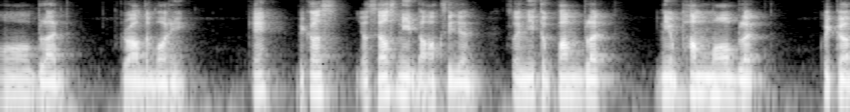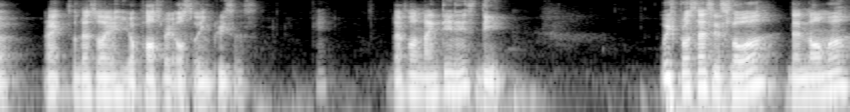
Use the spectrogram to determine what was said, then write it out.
more blood throughout the body. Okay, because your cells need the oxygen. So you need to pump blood, you need to pump more blood quicker, right? So that's why your pulse rate also increases. Okay. Therefore 19 is D. Which process is slower than normal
